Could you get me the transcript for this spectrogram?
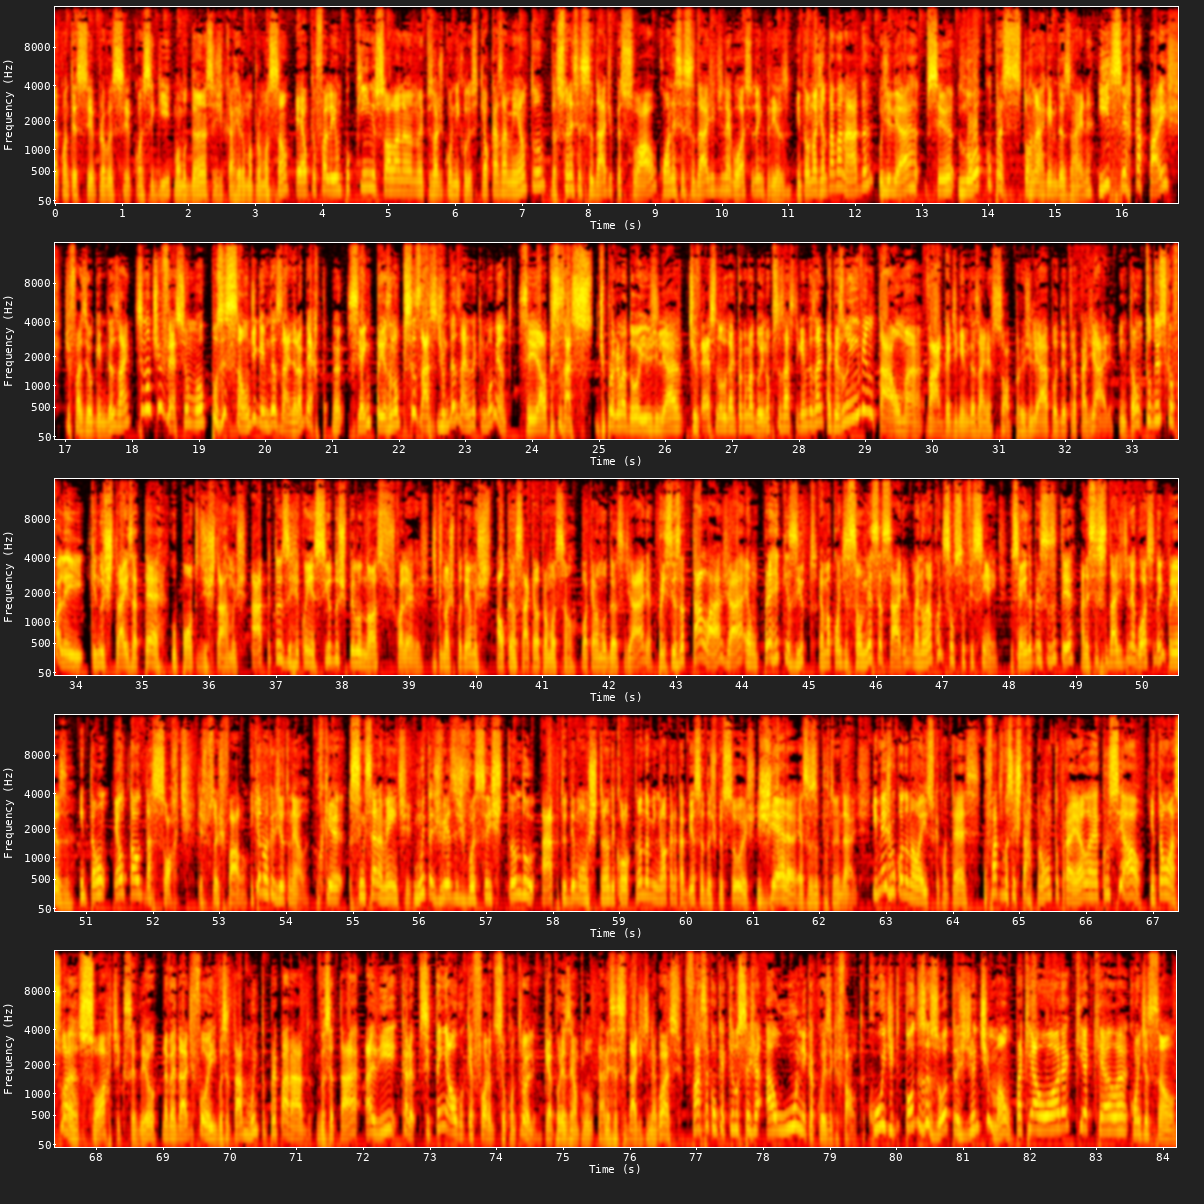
acontecer para você conseguir uma mudança de carreira, uma promoção, é o que eu falei um pouquinho só lá no episódio com o Nicholas, que é o casamento da sua necessidade pessoal com a necessidade de negócio da empresa. Então não adiantava nada o Giliar ser louco para se tornar game designer e ser capaz de fazer o game design se não tivesse uma posição de game designer aberta, né? Se a empresa não precisasse de um designer naquele momento. Se ela precisasse de programador e o Giliar tivesse no lugar de programador e não precisasse de game design, a empresa não ia inventar uma vaga de game designer só para o Giliar poder trocar de área. Então, tudo isso que eu falei que nos traz até o ponto de estarmos aptos e reconhecidos pelos nossos colegas, de que nós podemos alcançar aquela promoção ou aquela mudança de área, precisa estar tá lá já, é um pré-requisito, é uma condição necessária, mas não é uma condição suficiente. Você ainda precisa ter a necessidade de negócio da empresa. Então, é o tal da sorte que as pessoas falam. E que eu não acredito nela. Porque, sinceramente, muitas vezes você estando apto demonstrando e colocando a minhoca na cabeça das pessoas gera essas oportunidades. E mesmo quando não é isso que acontece, o fato de você estar pronto para ela é crucial. Então, a sua sorte que você deu, na verdade, foi você tá muito preparado. Você tá ali, cara, se tem algo que é fora do seu controle, que é por exemplo, a necessidade de negócio, faça com que aquilo seja a única coisa que falta. Cuide de todas as outras de antemão, para que a hora que aquela condição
